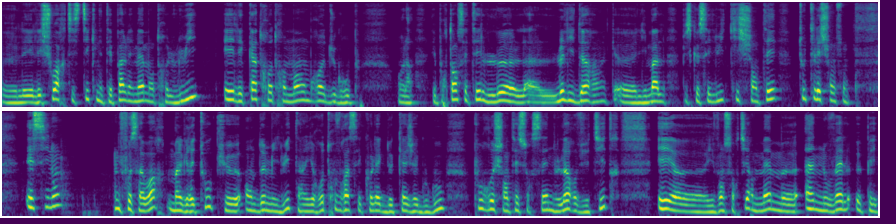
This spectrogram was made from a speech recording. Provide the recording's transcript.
Euh, les, les choix artistiques n'étaient pas les mêmes entre lui et les quatre autres membres du groupe. Voilà. Et pourtant, c'était le, le leader, hein, Limal, puisque c'est lui qui chantait toutes les chansons. Et sinon, il faut savoir, malgré tout, qu'en 2008, hein, il retrouvera ses collègues de Kajagougou pour rechanter sur scène leurs vieux titres et euh, ils vont sortir même euh, un nouvel EP.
